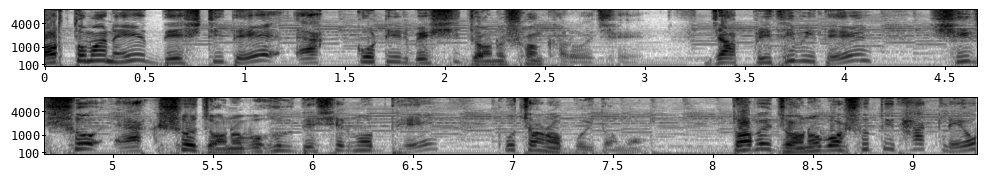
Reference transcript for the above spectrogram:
বর্তমানে দেশটিতে এক কোটির বেশি জনসংখ্যা রয়েছে, যা পৃথিবীতে শীর্ষ একশো জনবহুল দেশের মধ্যে পঁচানব্বইতম। তবে জনবসতি থাকলেও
